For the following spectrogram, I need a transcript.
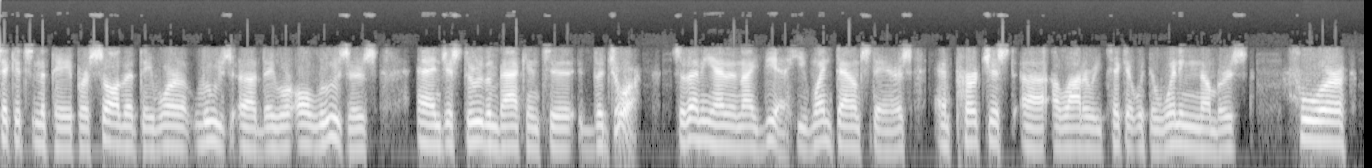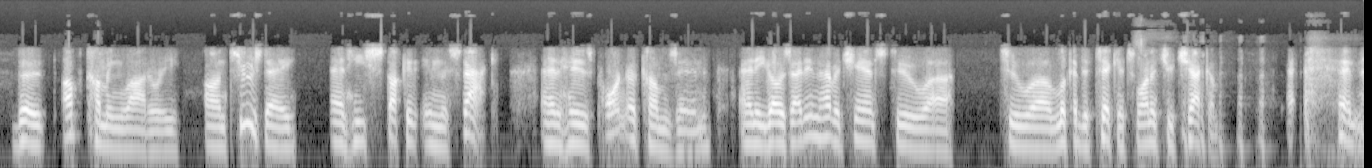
tickets in the paper, saw that they weren't lose, uh, they were all losers, and just threw them back into the drawer. So then he had an idea. He went downstairs and purchased uh, a lottery ticket with the winning numbers for the upcoming lottery on Tuesday, and he stuck it in the stack. And his partner comes in and he goes, "I didn't have a chance to uh, to uh, look at the tickets. Why don't you check them?" and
